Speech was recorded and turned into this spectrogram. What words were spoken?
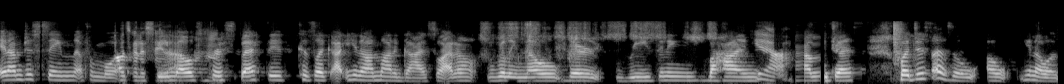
and I'm just saying that from I a was gonna say that. female's Mhm. perspective, because like I, you know I'm not a guy, so I don't really know their reasoning behind Yeah. how they dress. But just as a, a you know a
